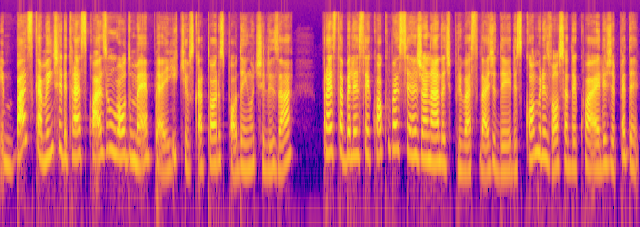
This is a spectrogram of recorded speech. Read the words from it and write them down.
e basicamente ele traz quase um roadmap aí que os cartórios podem utilizar para estabelecer qual que vai ser a jornada de privacidade deles, como eles vão se adequar à LGPD.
